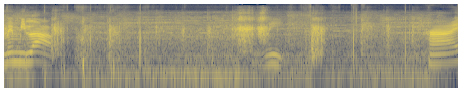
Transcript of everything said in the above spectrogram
ไม่มีลาบนี่หาย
